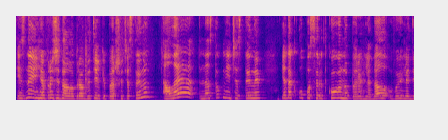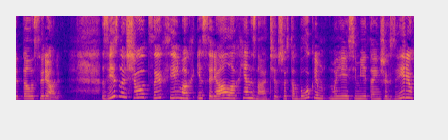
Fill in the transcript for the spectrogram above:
Із неї я прочитала, правда, тільки першу частину, але наступні частини я так опосередковано переглядала у вигляді телесеріалів. Звісно, що в цих фільмах і серіалах, я не знаю, чи щось там було, крім моєї сім'ї та інших звірів.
